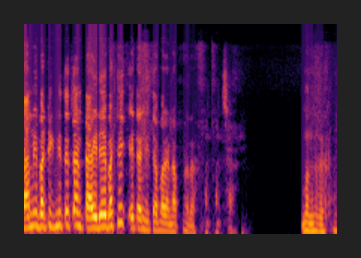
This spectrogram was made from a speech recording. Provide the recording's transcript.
দামি বাটিক নিতে চান টাইডে বাটিক এটা নিতে পারেন আপনারা। আচ্ছা। বন্ধ রাখুন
